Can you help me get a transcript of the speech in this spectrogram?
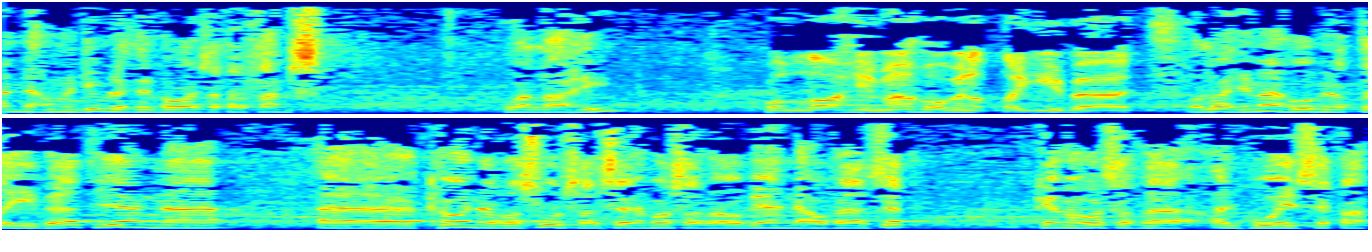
أنه من جملة الفواسق الخمس. والله والله ما هو من الطيبات. والله ما هو من الطيبات لأن آه كون الرسول صلى الله عليه وسلم وصفه بأنه فاسق كما وصف الفويسقة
